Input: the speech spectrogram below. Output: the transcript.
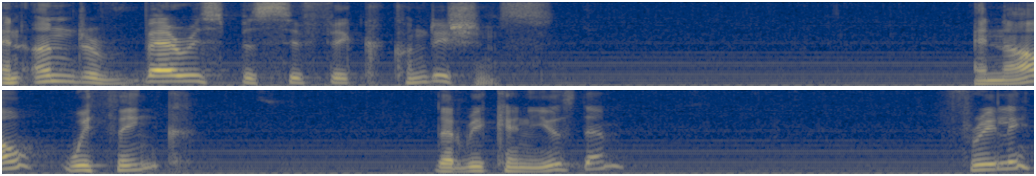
and under very specific conditions. And now we think that we can use them freely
